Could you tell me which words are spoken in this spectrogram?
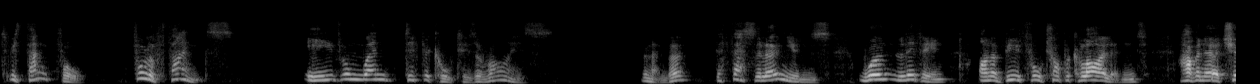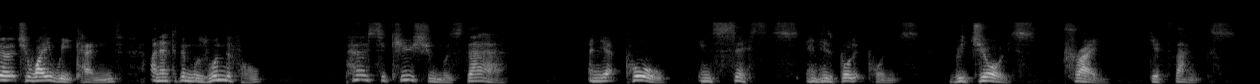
to be thankful, full of thanks, even when difficulties arise. Remember, the Thessalonians weren't living on a beautiful tropical island, having a church away weekend, and everything was wonderful persecution was there. And yet Paul insists in his bullet points rejoice, pray, give thanks.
